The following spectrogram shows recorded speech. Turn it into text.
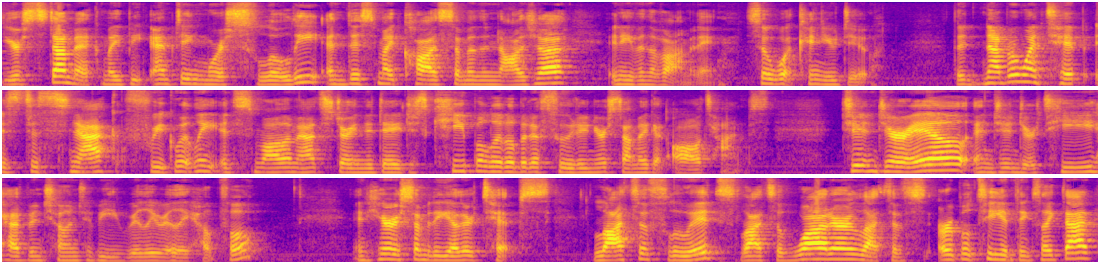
your stomach might be emptying more slowly, and this might cause some of the nausea and even the vomiting. So, what can you do? The number one tip is to snack frequently in small amounts during the day. Just keep a little bit of food in your stomach at all times. Ginger ale and ginger tea have been shown to be really, really helpful. And here are some of the other tips lots of fluids, lots of water, lots of herbal tea, and things like that.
